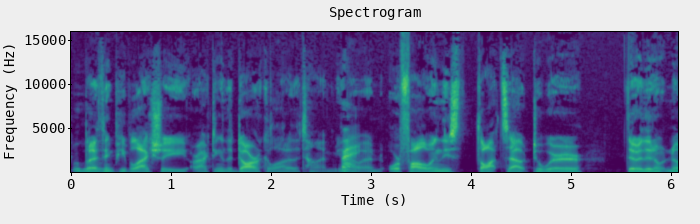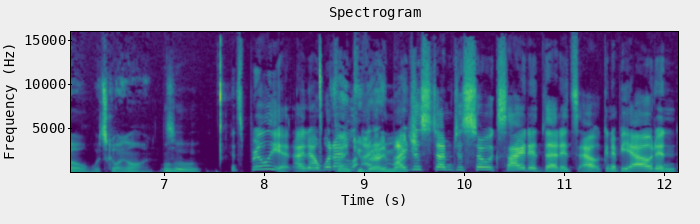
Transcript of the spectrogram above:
but I mm-hmm. think people actually are acting in the dark a lot of the time, you Right. know, and or following these thoughts out to where they they don't know what's going on. So- mm-hmm. It's brilliant. I know what Thank I, you very I, I just I'm just so excited that it's out going to be out and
